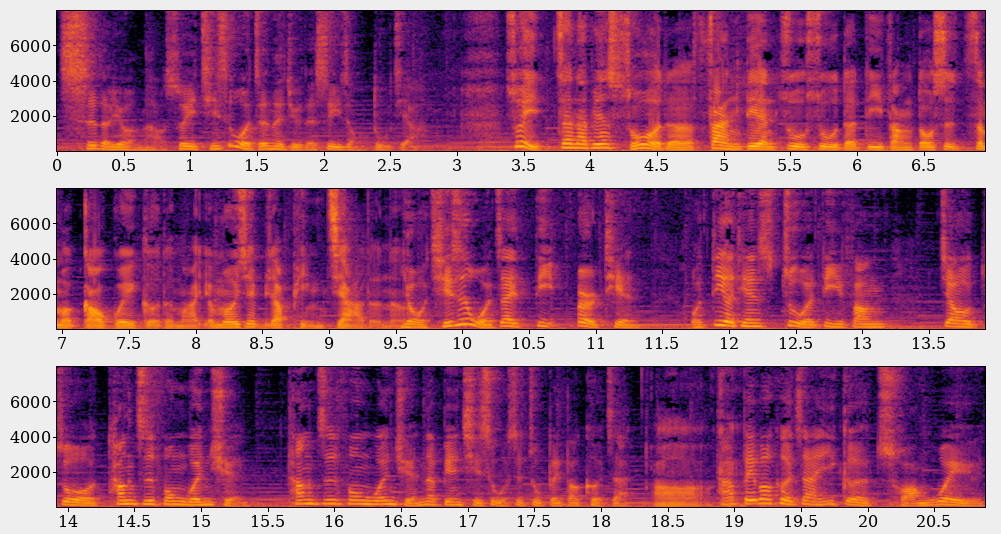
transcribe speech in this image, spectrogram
吃的又很好，所以其实我真的觉得是一种度假。所以在那边所有的饭店住宿的地方都是这么高规格的吗？有没有一些比较平价的呢？有，其实我在第二天，我第二天住的地方叫做汤之峰温泉。汤之峰温泉那边其实我是住背包客栈啊，oh. 它背包客栈一个床位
